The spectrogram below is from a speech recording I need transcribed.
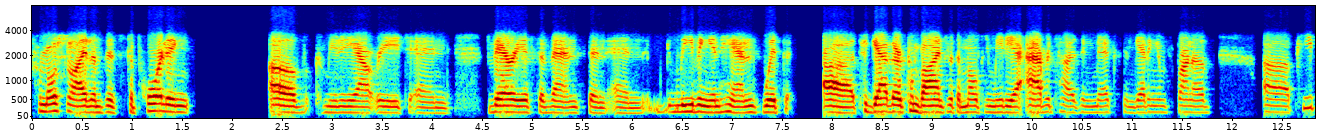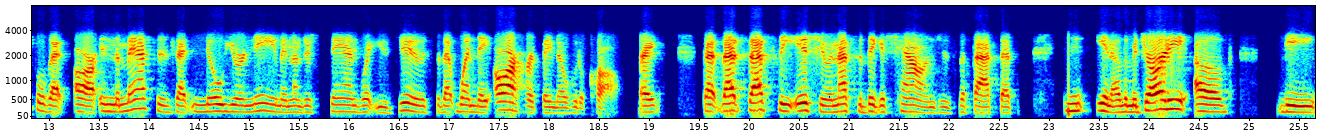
promotional items is supporting of community outreach and various events and, and leaving in hand with uh, together combined with a multimedia advertising mix and getting in front of uh, people that are in the masses that know your name and understand what you do so that when they are hurt, they know who to call, right? that that's that's the issue and that's the biggest challenge is the fact that you know the majority of the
